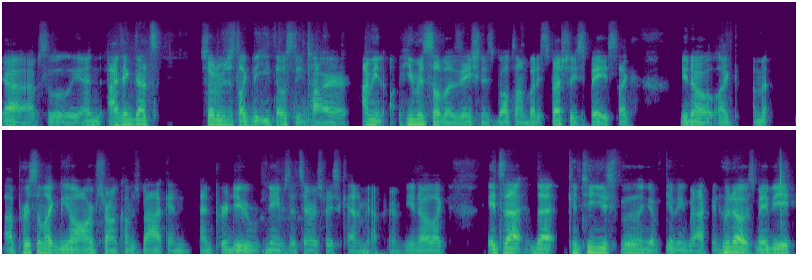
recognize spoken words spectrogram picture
Yeah, absolutely, and I think that's sort of just like the ethos the entire i mean human civilization is built on but especially space like you know like a, a person like neil armstrong comes back and and purdue names its aerospace academy after him you know like it's that that continuous feeling of giving back. And who knows maybe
